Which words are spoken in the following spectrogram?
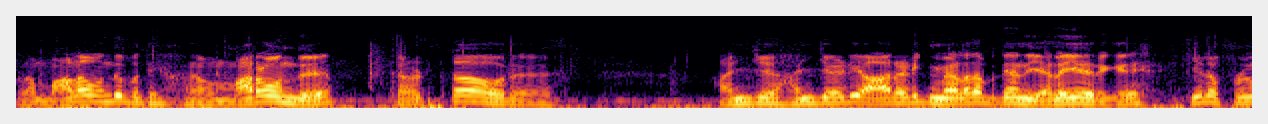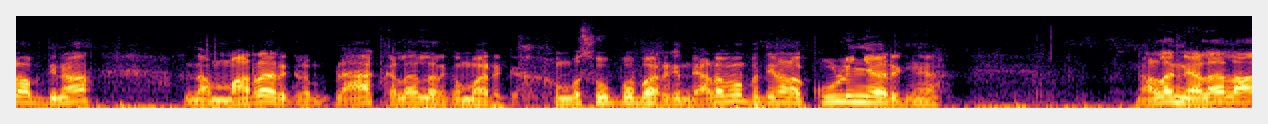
அந்த மலை வந்து பார்த்திங்கன்னா அந்த மரம் வந்து கரெக்டாக ஒரு அஞ்சு அஞ்சு அடி ஆறு அடிக்கு மேலே தான் பார்த்தீங்கன்னா அந்த இலையே இருக்குது கீழே ஃபுல்லாக பார்த்தீங்கன்னா அந்த மரம் இருக்குது பிளாக் கலரில் இருக்க மாதிரி இருக்குது ரொம்ப சூப்பராக இருக்குது இந்த இடமே பார்த்தீங்கன்னா கூலிங்காக இருக்குங்க. நல்லா நிழலா.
